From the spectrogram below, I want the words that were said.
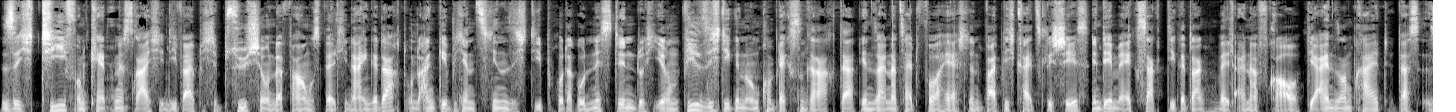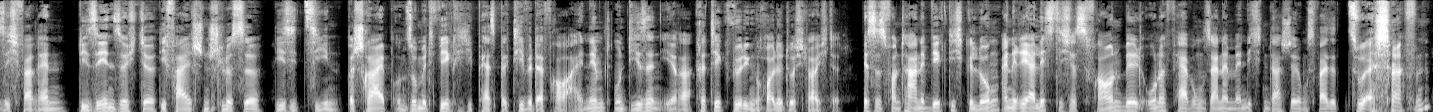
sich tief und kenntnisreich in die weibliche Psyche und Erfahrungswelt hineingedacht und angeblich entziehen sich die Protagonistinnen durch ihren vielsichtigen und komplexen Charakter den seinerzeit vorherrschenden Weiblichkeitsklischees, indem er exakt die Gedankenwelt einer Frau, die Einsamkeit, das sich verrennen, die Sehnsüchte, die falschen Schlüsse, die sie ziehen, beschreibt und somit wirklich die Perspektive der Frau einnimmt und diese in ihrer kritikwürdigen Rolle durchleuchtet ist es Fontane wirklich gelungen, ein realistisches Frauenbild ohne Färbung seiner männlichen Darstellungsweise zu erschaffen.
